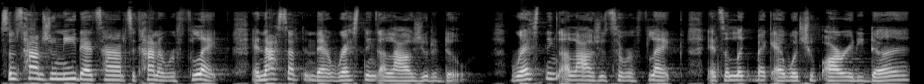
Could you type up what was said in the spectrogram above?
Sometimes you need that time to kind of reflect, and that's something that resting allows you to do. Resting allows you to reflect and to look back at what you've already done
